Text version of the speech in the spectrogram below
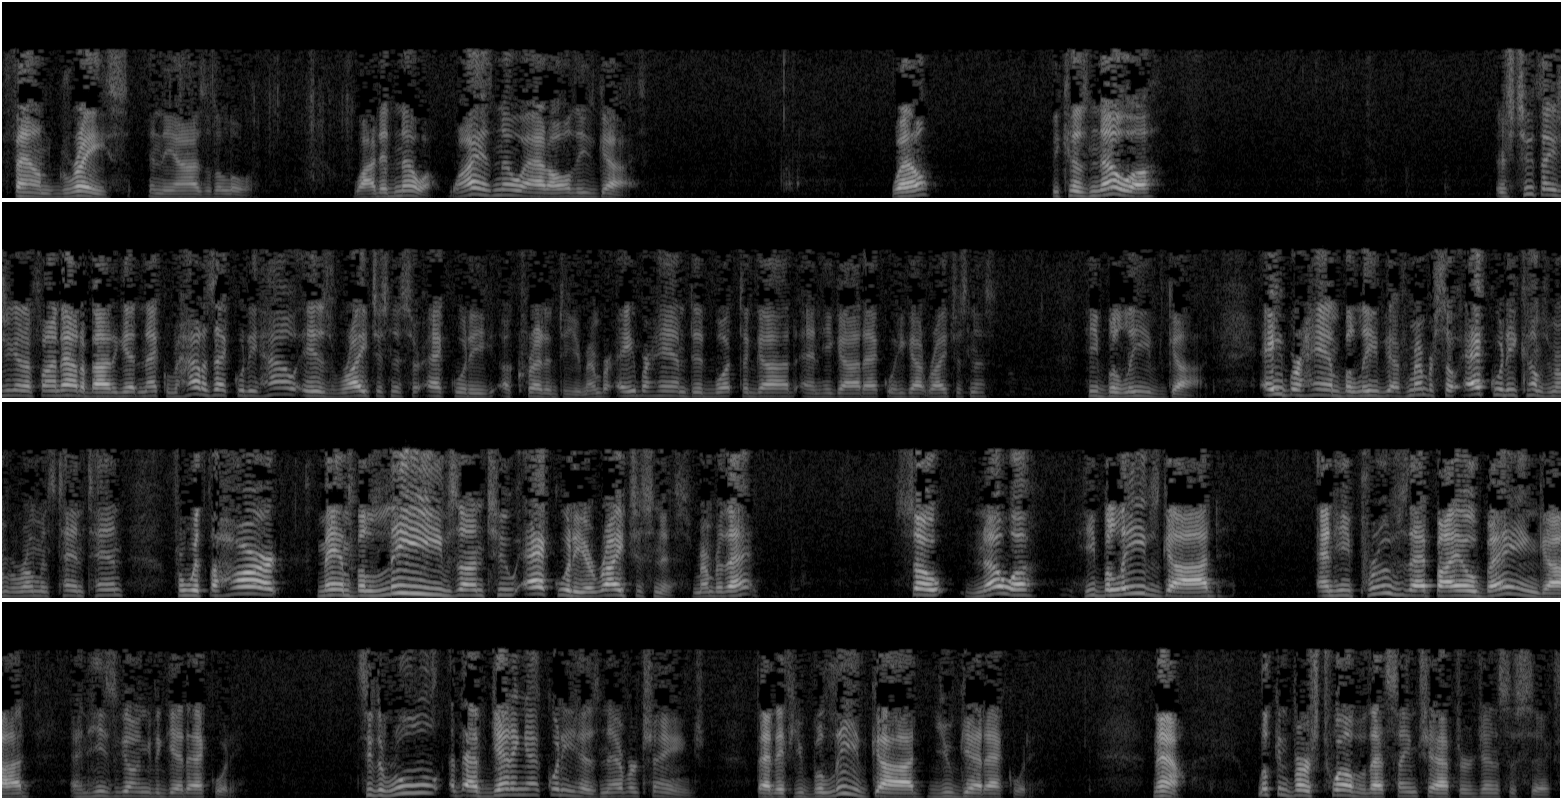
found grace in the eyes of the Lord. Why did Noah? Why is Noah had all these guys? Well, because Noah, there's two things you're going to find out about it getting equity. How does equity, how is righteousness or equity accredited to you? Remember, Abraham did what to God and he got equity, he got righteousness? He believed God. Abraham believed God. Remember, so equity comes, remember Romans 10.10? For with the heart man believes unto equity or righteousness. Remember that? So Noah, he believes God, and he proves that by obeying God, and he's going to get equity. See, the rule of getting equity has never changed. That if you believe God, you get equity. Now, look in verse 12 of that same chapter, Genesis 6.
